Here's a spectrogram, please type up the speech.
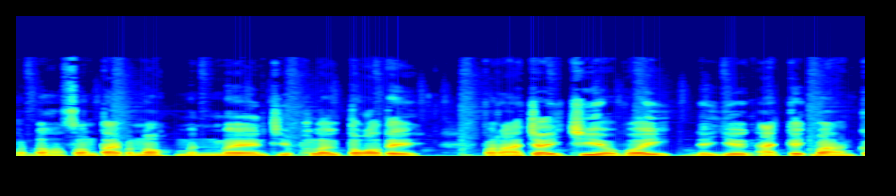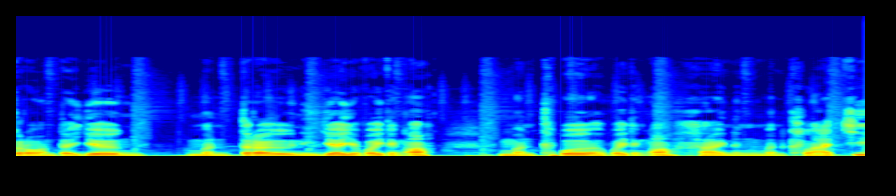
បណ្ដោះអាសន្នតែប៉ុណ្ណោះមិនមែនជាផ្លូវតលទេបរាជ័យជាអ្វីដែលយើងអាចកិច្ចបានគ្រាន់តែយើង មិនត្រូវនិយាយអ្វីទាំងអស់មិនធ្វើអ្វីទាំងអស់ហើយនឹងមិនខ្លាចជា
